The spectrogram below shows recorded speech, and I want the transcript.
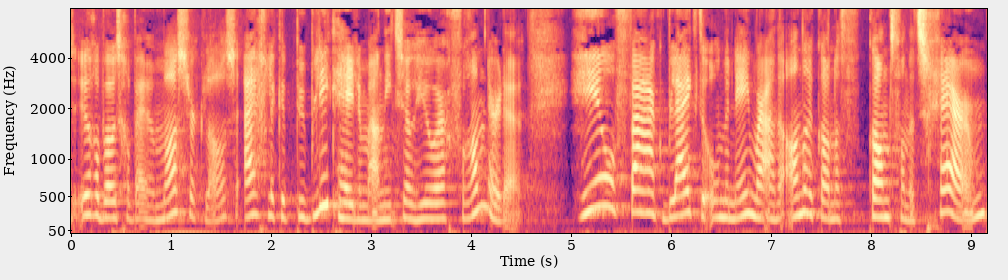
10.000 euro boodschap bij mijn masterclass, eigenlijk het publiek helemaal niet zo heel erg veranderde. Heel vaak blijkt de ondernemer aan de andere kant van het scherm,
